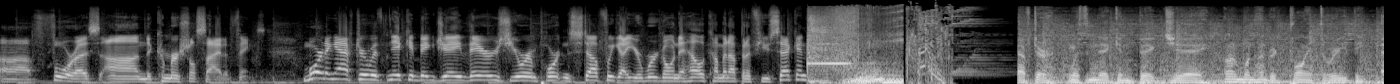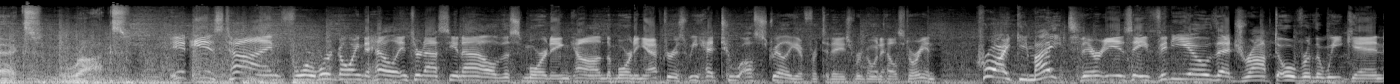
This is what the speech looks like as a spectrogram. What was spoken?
uh, for us on the commercial side of things. Morning after with Nick and Big J. There's your important stuff. We got your We're Going to Hell coming up in a few seconds. After with Nick and Big J on 100.3 The X Rocks. It is time for We're Going to Hell International this morning on the morning after as we head to Australia for today's We're Going to Hell story. And Crikey, mate! There is a video that dropped over the weekend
